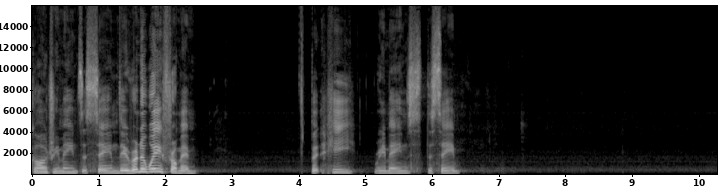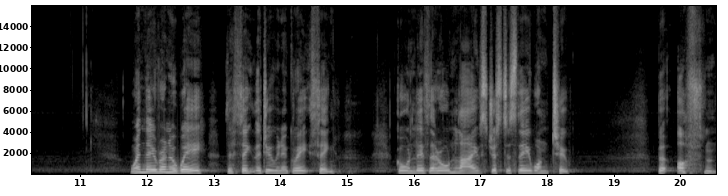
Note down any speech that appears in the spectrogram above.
God remains the same. They run away from Him, but he remains the same. When they run away, they think they're doing a great thing. Go and live their own lives just as they want to. But often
